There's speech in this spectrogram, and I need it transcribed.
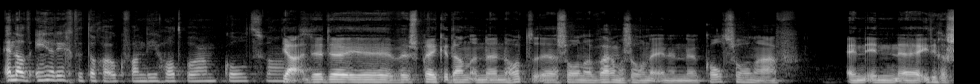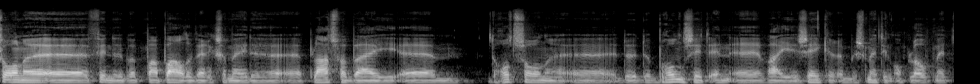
En dat inrichten toch ook van die hot, warm, cold zone? Ja, de, de, uh, we spreken dan een, een hot uh, zone, een warme zone en een uh, cold zone af. En in iedere zone vinden bepaalde werkzaamheden plaats waarbij ehm, de hotzone de, de bron zit en waar je zeker een besmetting oploopt met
